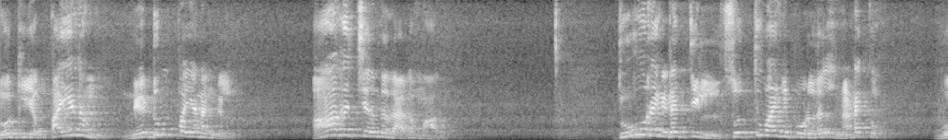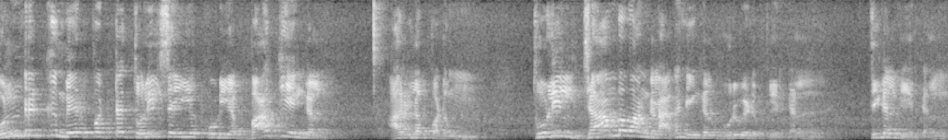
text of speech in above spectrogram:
நோக்கிய பயணம் நெடும் பயணங்கள் ஆகச் சிறந்ததாக மாறும். தூர இடத்தில் சொத்து வாங்கி போடுதல் நடக்கும். ஒன்றுக்கு மேற்பட்ட தொழில் செய்யக்கூடிய பாக்கியங்கள் அருளப்படும். தொழில் ஜாம்பவான்களாக நீங்கள் உருவெடுப்பீர்கள் திகழ்வீர்கள்.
